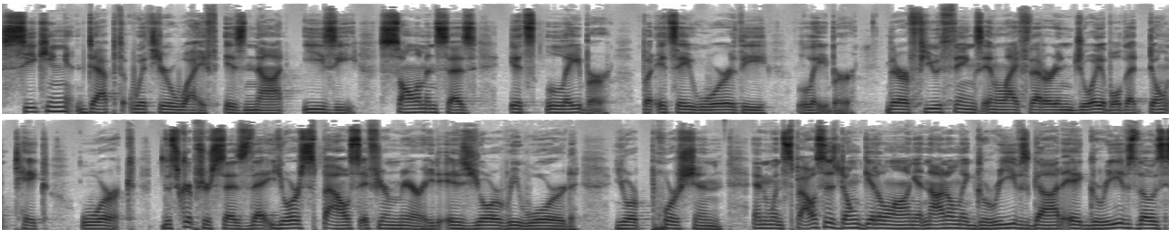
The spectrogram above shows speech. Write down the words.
Seeking depth with your wife is not easy. Solomon says it's labor but it's a worthy labor. There are few things in life that are enjoyable that don't take work. The scripture says that your spouse, if you're married, is your reward, your portion. And when spouses don't get along, it not only grieves God, it grieves those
